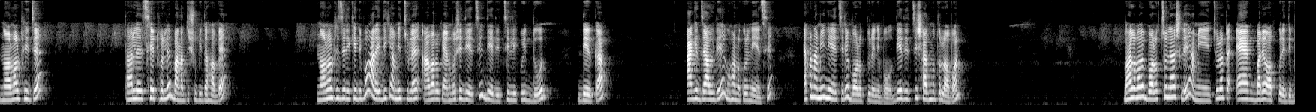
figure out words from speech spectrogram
নর্মাল ফ্রিজে, তাহলে সেট হলে বানাতে সুবিধা হবে। নর্মাল ফ্রিজে রেখে দিব, আর এদিকে আমি চুলায় আবারও প্যান বসে দিয়েছি, দিয়ে দিচ্ছি লিকুইড দুধ, দেড় কাপ। আগে জাল দিয়ে ঘন করে নিয়েছি। এখন আমি নেড়ে চেড়ে বলক তুলে নেব। দিয়ে দিচ্ছি স্বাদ মতো লবণ। ভালোভাবে বলক চলে আসলে আমি চুলাটা একবারে অফ করে দিব।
